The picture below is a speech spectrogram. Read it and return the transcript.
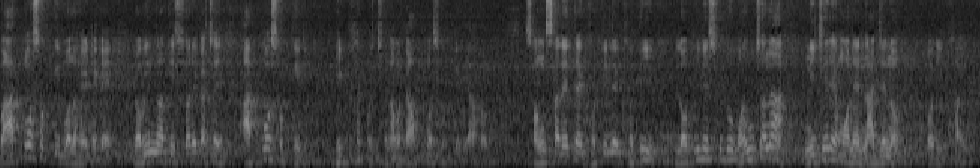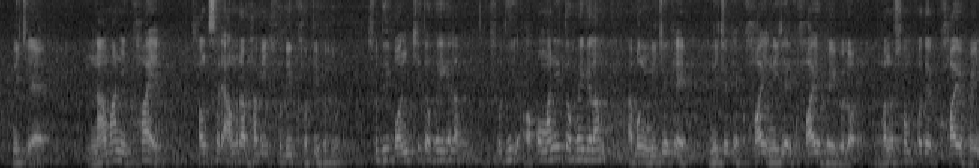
বা আত্মশক্তি বলা হয় এটাকে। রবীন্দ্রনাথ ঈশ্বরের কাছে আত্মশক্তির ভিক্ষা করছেন, আমাকে আত্মশক্তি দেওয়া হোক। সংসারেতে ঘটিলে ক্ষতি, লভিলে শুধু বঞ্চনা, নিজের মনে না যেন করি ক্ষয় নিচে না মানি ক্ষয়, সংসারে আমরা ভাবি শুধুই ক্ষতি হলো। শুধুই বঞ্চিত হয়ে গেলাম, শুধুই অপমানিত হয়ে গেলাম এবং নিজেকে নিজেকে ক্ষয়, নিজের ক্ষয় হয়ে গেল, ধনসম্পদের ক্ষয় হয়ে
